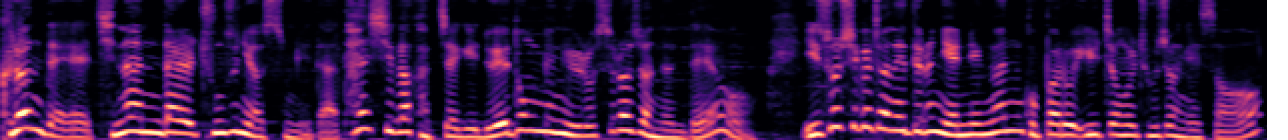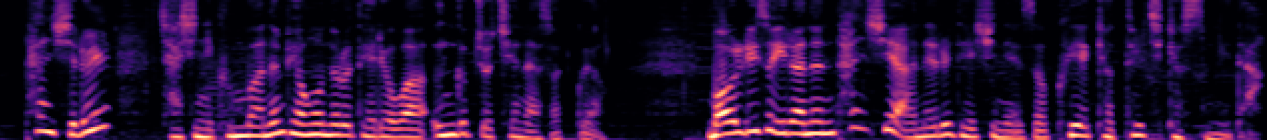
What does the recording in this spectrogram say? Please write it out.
그런데 지난달 중순이었습니다. 탄 씨가 갑자기 뇌동맥류로 쓰러졌는데요. 이 소식을 전해 들은 예닝은 곧바로 일정을 조정해서 탄 씨를 자신이 근무하는 병원으로 데려와 응급조치에 나섰고요. 멀리서 일하는 탄 씨의 아내를 대신해서 그의 곁을 지켰습니다.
